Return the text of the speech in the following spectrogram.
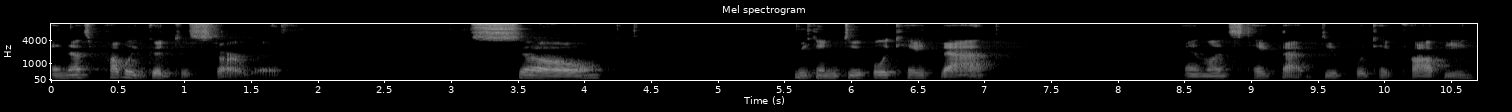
And that's probably good to start with. So we can duplicate that. And let's take that duplicate copy,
